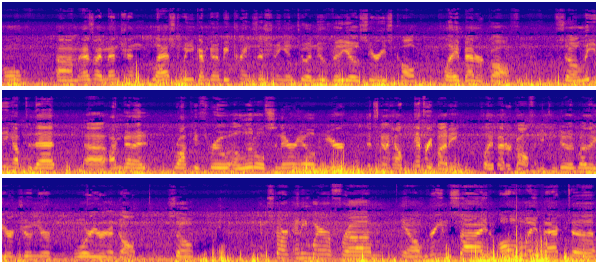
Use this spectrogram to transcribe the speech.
Home. Um, as I mentioned last week, I'm going to be transitioning into a new video series called Play Better Golf. So leading up to that, uh, I'm going to rock you through a little scenario here that's going to help everybody play better golf. And you can do it whether you're a junior or you're an adult. So you can start anywhere from, you know, green side all the way back to,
